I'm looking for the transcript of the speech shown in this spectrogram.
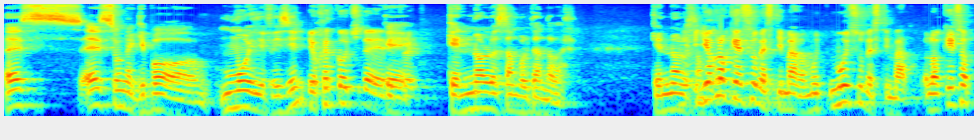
Es, es un equipo muy difícil Yo, head coach de que. Que no lo están volteando a ver. Que no lo están Yo creo que es subestimado, muy, muy subestimado. Lo que hizo,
